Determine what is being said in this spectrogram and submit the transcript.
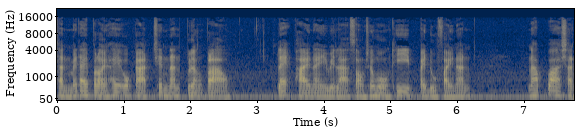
ฉันไม่ได้ปล่อยให้โอกาสเช่นนั้นเปลืองเปล่า และภายในเวลาสองชั่วโมงที่ไปดูไฟนั้น นับว่าฉัน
